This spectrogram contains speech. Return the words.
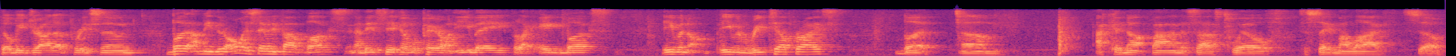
they'll be dried up pretty soon. But I mean, they're only 75 bucks, and I did see a couple pair on eBay for like 80 bucks, even even retail price. But um, I could not find a size 12 to save my life. So,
